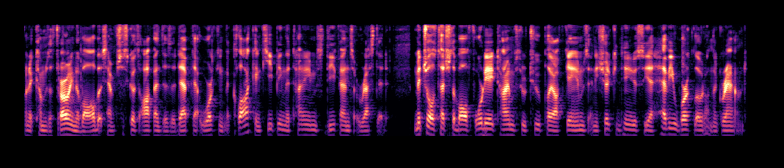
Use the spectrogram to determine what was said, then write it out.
when it comes to throwing the ball, but San Francisco's offense is adept at working the clock and keeping the team's defense arrested. Mitchell has touched the ball 48 times through two playoff games, and he should continue to see a heavy workload on the ground.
